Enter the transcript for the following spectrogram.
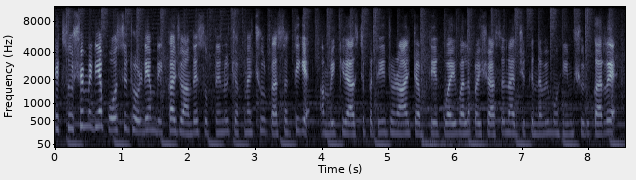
ਇੱਕ ਸੋਸ਼ਲ ਮੀਡੀਆ ਪੋਸਟ ਤੁਹਾਡੇ ਅਮਰੀਕਾ ਜਾਣ ਦੇ ਸੁਪਨੇ ਨੂੰ ਚਕਨਾਚੂਰ ਕਰ ਸਕਦੀ ਹੈ। ਅਮਰੀਕੀ ਰਾਸ਼ਟਰਪਤੀ ਡੋਨਾਲਡ ਟਰੰਪ ਦੀ ਅਗਵਾਈ ਵਾਲਾ ਪ੍ਰਸ਼ਾਸਨ ਅੱਜ ਇੱਕ ਨਵੀਂ ਮੁਹਿੰਮ ਸ਼ੁਰੂ ਕਰ ਰਿਹਾ ਹੈ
